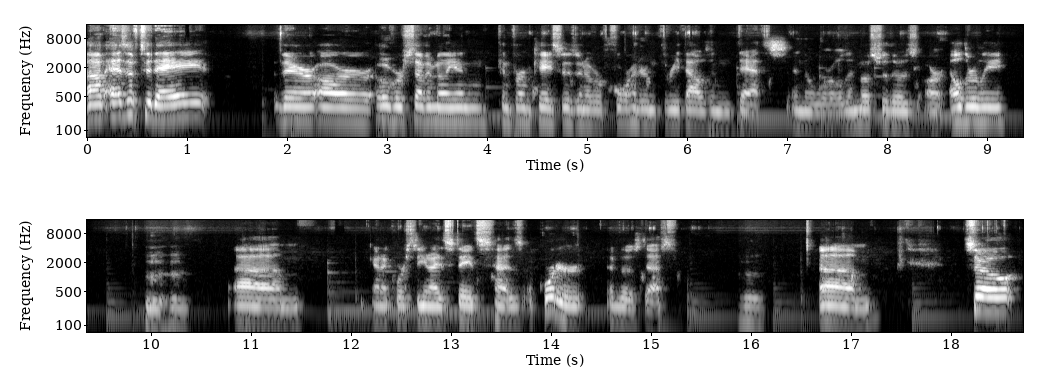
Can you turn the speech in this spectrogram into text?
Um, as of today, there are over 7 million confirmed cases and over 403,000 deaths in the world, and most of those are elderly. Mm-hmm. Um, and of course, the United States has a quarter of those deaths. Mm-hmm. Um, so,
